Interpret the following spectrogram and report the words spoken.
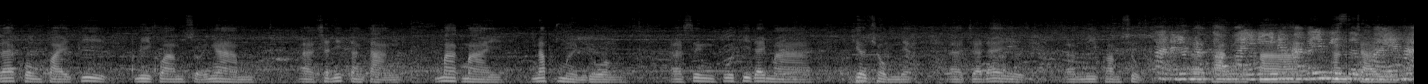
และโคมไฟที่มีความสวยงามเอ่อชนิดต่างๆมากมาย นับหมื่นดวง ซึ่งผู้ที่ได้มาเที่ยวชมเนี่ย จะได้เอ่อมีความสุขค่ะในลำดับทางต่อไปตานี้นะคะก็ยังมีทางเซอร์ใจไพรส์ค่ะ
